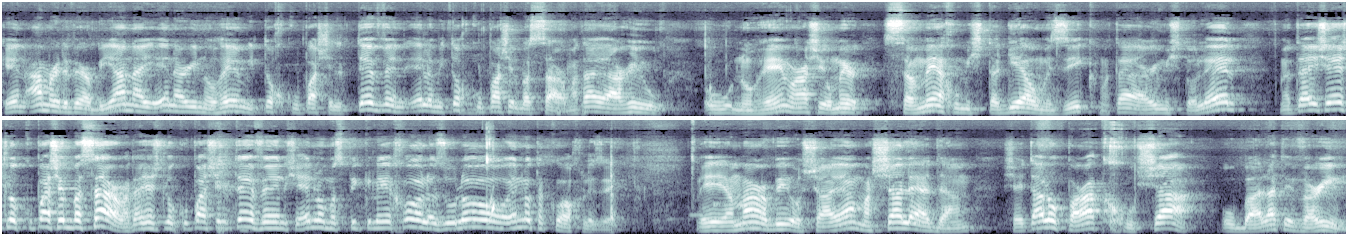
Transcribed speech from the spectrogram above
כן, אמר דבר רבי ינאי, אין ארי נוהם מתוך קופה של תבן, אלא מתוך קופה של בשר. מתי הארי הוא הוא נוהם, רש"י אומר שמח ומשתגע ומזיק, מתי הארי משתולל? מתי שיש לו קופה של בשר, מתי שיש לו קופה של תבן שאין לו מספיק לאכול אז הוא לא, אין לו את הכוח לזה. אה, אמר רבי הושעיה, משל לאדם שהייתה לו פרה כחושה או בעלת איברים,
